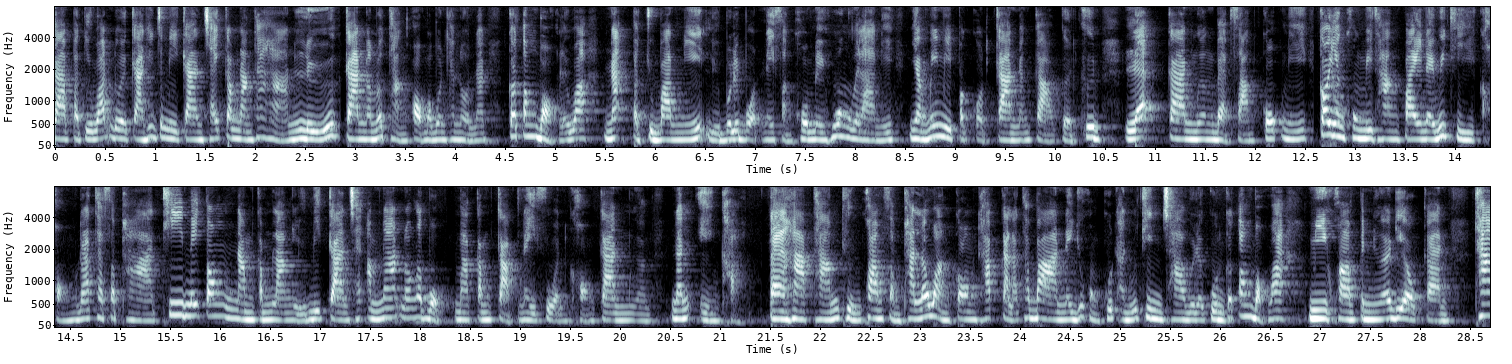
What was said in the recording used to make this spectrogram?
การปฏิวัติโดยการที่จะมีการใช้กำลังทหาร หรือการนำรถถังออกมาบนถนนนั้น ก็ต้องบอกเลยว่า ณปัจจุบันนี้หรือบริบทในสังคมในห่วงเวลานี้ ยังไม่มีปรากฏการณ์ดังกล่าวเกิดขึ้น และการเมืองแบบสามก๊กนี้ ก็ยังคงมีทางไปในวิธีของรัฐสภาที่ไม่ต้องนำกำลัง หรือมีการใช้อำนาจนอกระบบมากำกับในส่วนของการเมืองนั่นเองค่ะ แต่หากถามถึงความสัมพันธ์ระหว่างกองทัพกับรัฐบาลในยุคของคุณอนุทินชาวิรกุลก็ต้องบอกว่ามีความเป็นเนื้อเดียวกันท่า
